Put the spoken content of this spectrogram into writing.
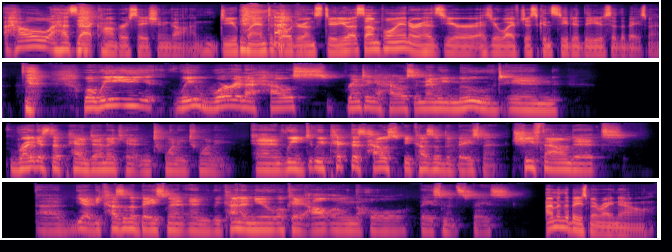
How has that conversation gone? Do you plan to build your own studio at some point, or has your has your wife just conceded the use of the basement? well, we we were in a house, renting a house, and then we moved in right as the pandemic hit in 2020 and we we picked this house because of the basement. She found it, uh, yeah, because of the basement, and we kind of knew, okay, I'll own the whole basement space. I'm in the basement right now,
